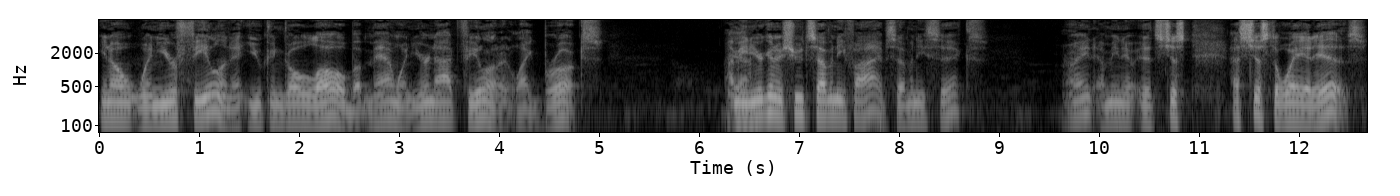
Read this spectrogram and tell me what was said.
you know, when you're feeling it, you can go low, but man, when you're not feeling it, like Brooks, I mean, you're going to shoot 75, 76, right? I mean, it, it's just that's just the way it is,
